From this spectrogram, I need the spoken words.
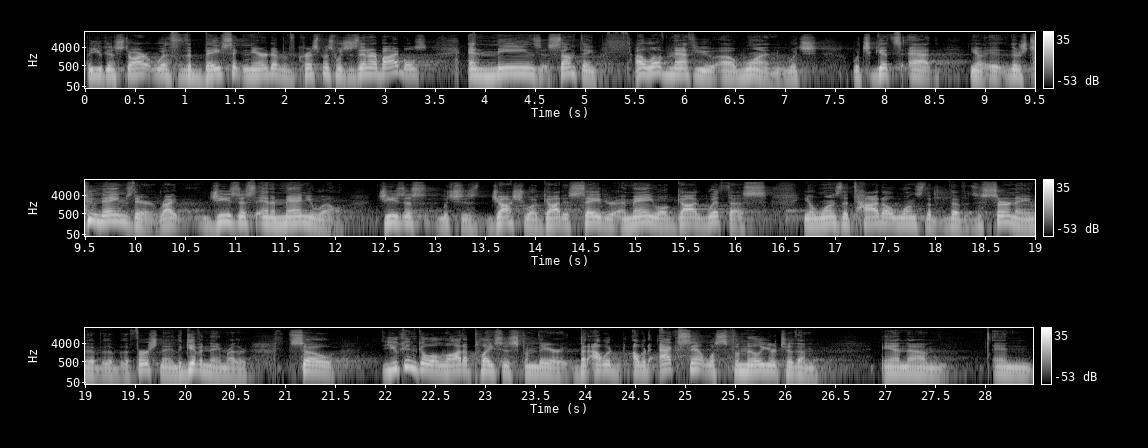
but you can start with the basic narrative of Christmas, which is in our Bibles and means something. I love Matthew uh, 1, which, which gets at, you know, it, there's two names there, right? Jesus and Emmanuel. Jesus, which is Joshua, God is Savior. Emmanuel, God with us. You know, one's the title, one's the, the, the surname, the, the, the, first name, the given name, rather. So you can go a lot of places from there, but I would, I would accent what's familiar to them and, um, and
